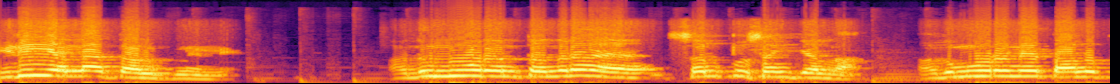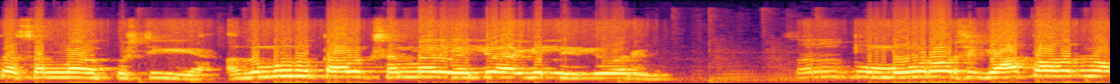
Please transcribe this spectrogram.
ಇಡೀ ಎಲ್ಲ ತಾಲೂಕಿನಲ್ಲಿ. ಹದಿಮೂರು ಅಂತಂದ್ರೆ ಸ್ವಲ್ಪ ಸಂಖ್ಯೆ ಅಲ್ಲ. ಹದಿಮೂರನೇ ತಾಲೂಕ ಸಮ್ಮೇಳನ ಕುಷ್ಟಗಿಗೆ. ಹದಿಮೂರು ತಾಲೂಕು ಸಮ್ಮೇಳ ಎಲ್ಲಿಯೂ ಆಗಿಲ್ಲ ಇಲ್ಲಿವರೆಗೂ. ಸ್ವಲ್ಪ ಮೂರು ವರ್ಷ ಗ್ಯಾಪ್ ಆದ್ರೂ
